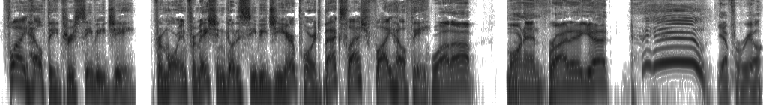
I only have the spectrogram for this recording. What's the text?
Fly healthy through CVG. For more information, go to CVG Airport backslash fly healthy. What up? Morning. Friday yet? Yeah, for real.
